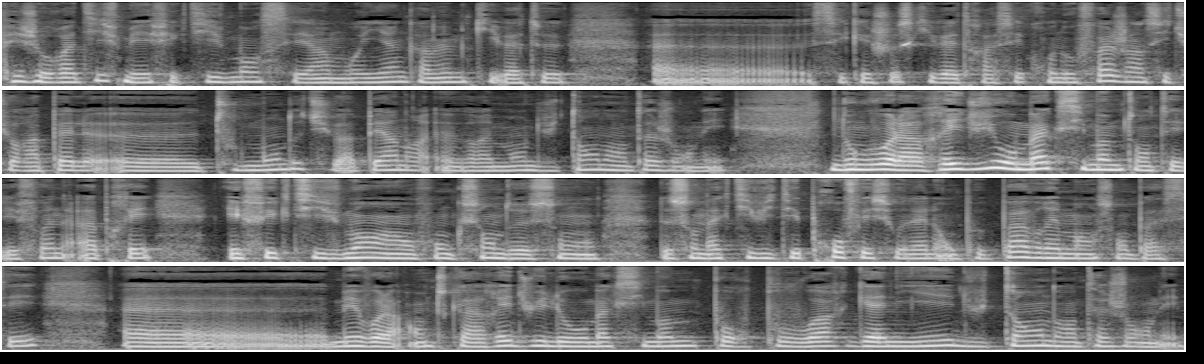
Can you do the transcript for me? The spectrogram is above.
péjoratif, mais effectivement, c'est un moyen quand même qui va te. c'est quelque chose qui va être assez chronophage. Hein. Si tu rappelles tout le monde, tu vas perdre vraiment du temps dans ta journée. Donc voilà, réduis au maximum ton téléphone. Après, effectivement, en fonction de son, de son activité professionnelle, on ne peut pas vraiment s'en passer. mais voilà, en tout cas, réduis-le maximum pour pouvoir gagner du temps dans ta journée.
